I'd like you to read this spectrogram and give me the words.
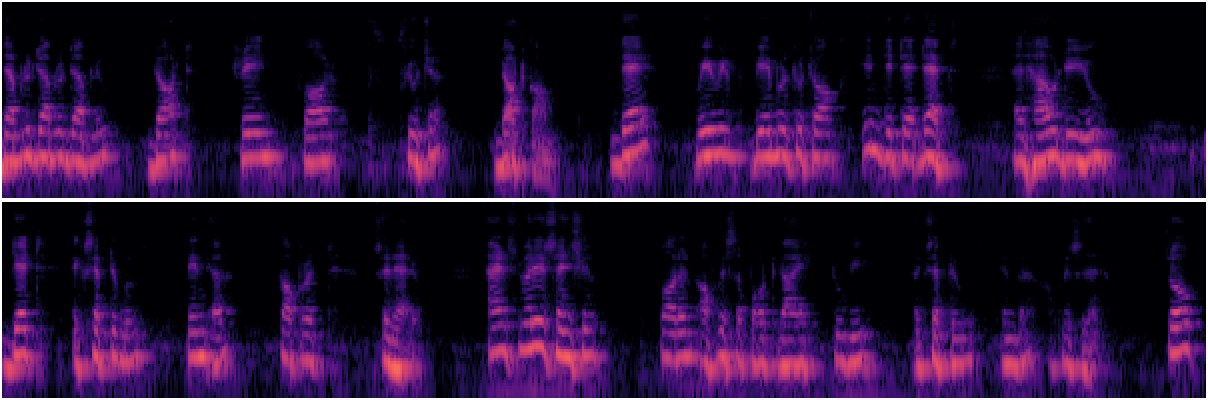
www.trainforfuture.com. There, we will be able to talk in depth and how do you get acceptable in a corporate scenario. And it's very essential for an office support guy to be acceptable in the office scenario. So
